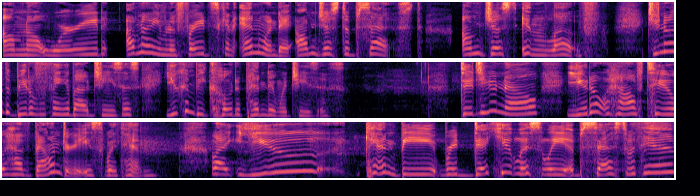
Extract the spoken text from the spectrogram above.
I'm not worried. I'm not even afraid it's going to end one day. I'm just obsessed. I'm just in love. Do you know the beautiful thing about Jesus? You can be codependent with Jesus. Did you know you don't have to have boundaries with him? Like you can be ridiculously obsessed with him.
